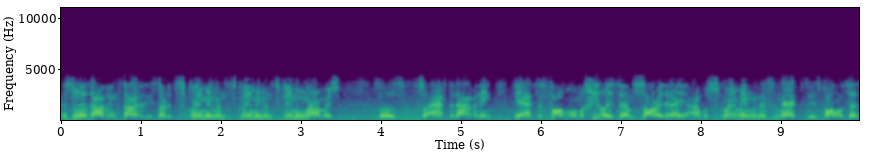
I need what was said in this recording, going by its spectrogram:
as soon as davening started, he started screaming and screaming and screaming mamish. So, so after davening, he asked his father-in-law Mechila, he said, I'm sorry that I, I was screaming and this and that. His father-in-law said,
